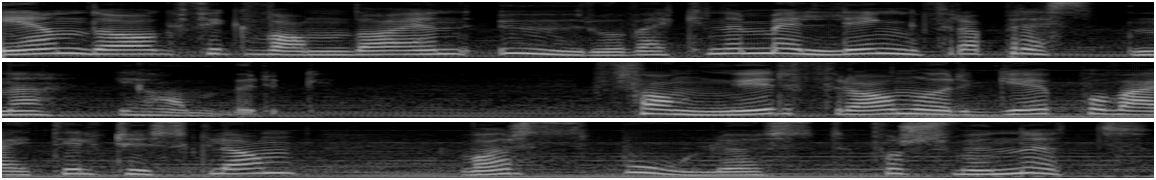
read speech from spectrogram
En dag fikk Wanda en urovekkende melding fra prestene i Hamburg. Fanger fra Norge på vei til Tyskland var sporløst forsvunnet.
